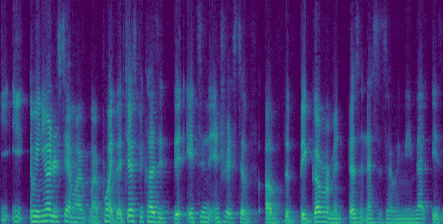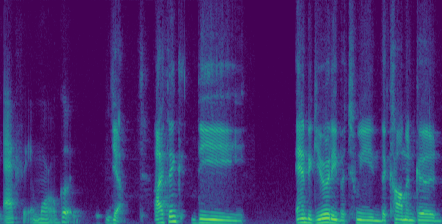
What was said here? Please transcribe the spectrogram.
I mean, you understand my, my point that just because it, it's in the interest of, of the big government doesn't necessarily mean that is actually a moral good. Yeah. I think the ambiguity between the common good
